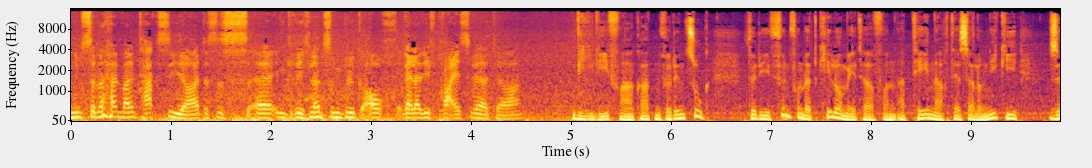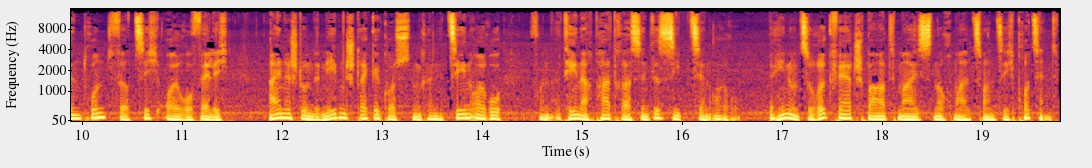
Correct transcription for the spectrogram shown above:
nimmst du dann halt mal ein Taxi, ja. Das ist äh, in Griechenland zum Glück auch relativ preiswert, ja. Wie die Fahrkarten für den Zug. Für die 500 Kilometer von Athen nach Thessaloniki sind rund 40 Euro fällig. Eine Stunde Nebenstrecke kosten keine 10 Euro, von Athen nach Patras sind es 17 Euro. Wer hin und zurück fährt, spart meist nochmal 20 Prozent.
